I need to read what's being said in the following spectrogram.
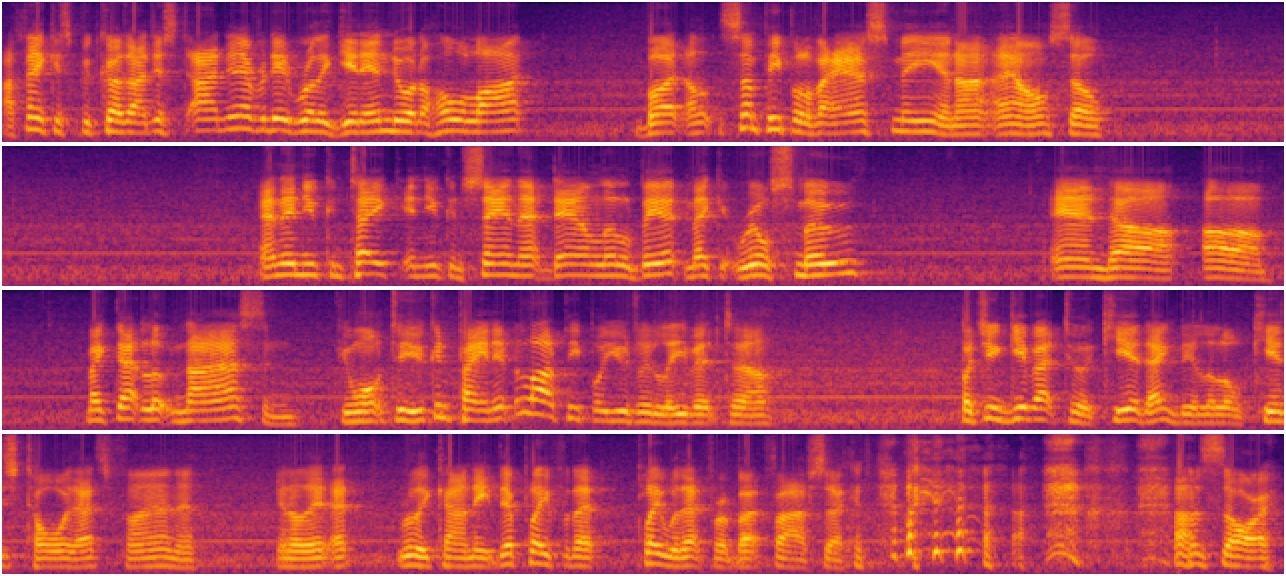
I think it's because I just, I never did really get into it a whole lot. But uh, some people have asked me, and I, I also. And then you can take and you can sand that down a little bit, make it real smooth, and uh, uh, make that look nice. And if you want to, you can paint it. But a lot of people usually leave it. Uh, but you can give that to a kid. That can be a little kid's toy. That's fun. Uh, you know, they, that really kind of neat. They'll play for that, play with that for about five seconds. I'm sorry.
